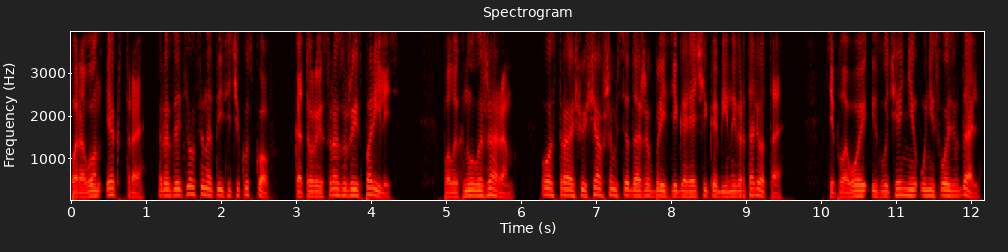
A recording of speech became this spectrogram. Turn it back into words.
Поролон экстра разлетелся на тысячи кусков, которые сразу же испарились. Полыхнуло жаром, остро ощущавшимся даже вблизи горячей кабины вертолета. Тепловое излучение унеслось вдаль,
